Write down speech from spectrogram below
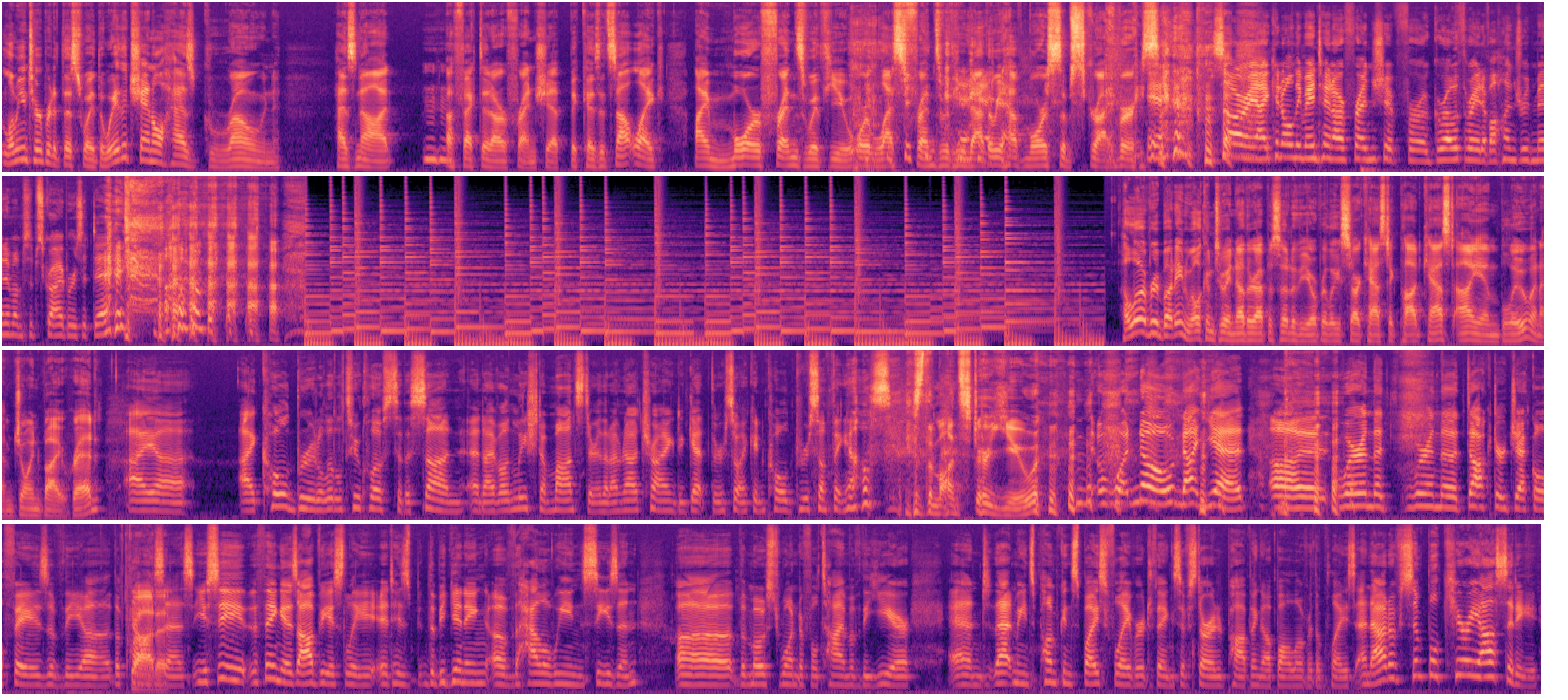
let me interpret it this way the way the channel has grown has not mm-hmm. affected our friendship because it's not like I'm more friends with you or less friends with you now that we have more subscribers. Sorry, I can only maintain our friendship for a growth rate of 100 minimum subscribers a day. Um, Hello, everybody, and welcome to another episode of the Overly Sarcastic Podcast. I am Blue, and I'm joined by Red. I uh I cold brewed a little too close to the sun, and I've unleashed a monster that I'm now trying to get through so I can cold brew something else. Is the monster you? what? No, not yet. Uh, we're in the we're in the Doctor Jekyll phase of the uh, the process. You see, the thing is, obviously, it is the beginning of the Halloween season, uh, the most wonderful time of the year. And that means pumpkin spice flavored things have started popping up all over the place. And out of simple curiosity,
